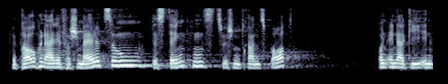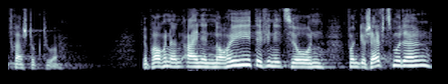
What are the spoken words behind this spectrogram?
Wir brauchen eine Verschmelzung des Denkens zwischen Transport, und Energieinfrastruktur. Wir brauchen eine neue Definition von Geschäftsmodellen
